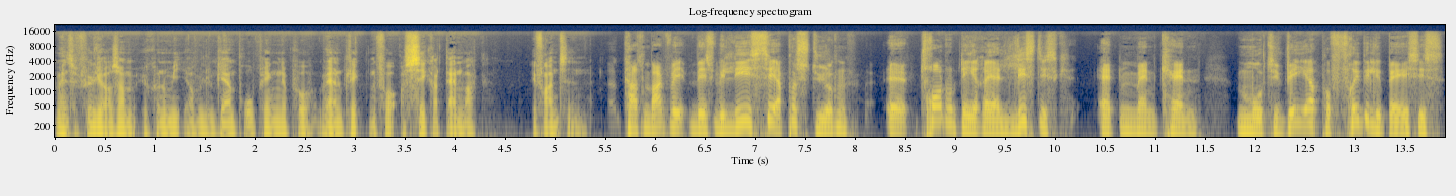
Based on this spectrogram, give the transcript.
men selvfølgelig også om økonomi, og vi vil gerne bruge pengene på værnepligten for at sikre Danmark i fremtiden. Carsten Bak, hvis vi lige ser på styrken, Øh, tror du, det er realistisk, at man kan motivere på frivillig basis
